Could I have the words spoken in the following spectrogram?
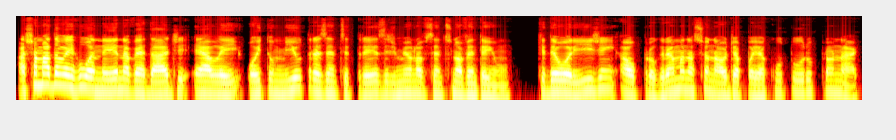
A chamada Lei Rouanet, na verdade, é a Lei 8.313 de 1991, que deu origem ao Programa Nacional de Apoio à Cultura, PRONAC.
